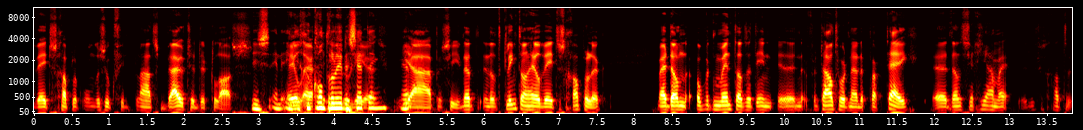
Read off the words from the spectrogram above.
wetenschappelijk onderzoek vindt plaats buiten de klas. Dus in, in een gecontroleerde setting. Ja, ja precies. Dat, dat klinkt dan heel wetenschappelijk. Maar dan op het moment dat het in, uh, vertaald wordt naar de praktijk, uh, dan zeg je ja, maar lieve schat,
